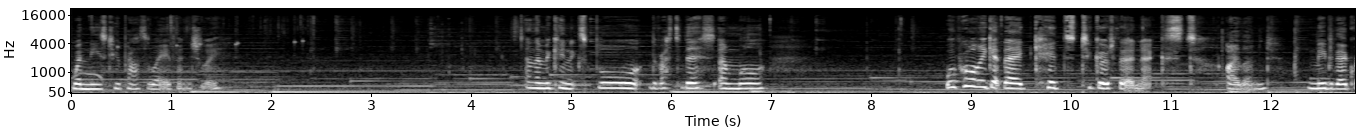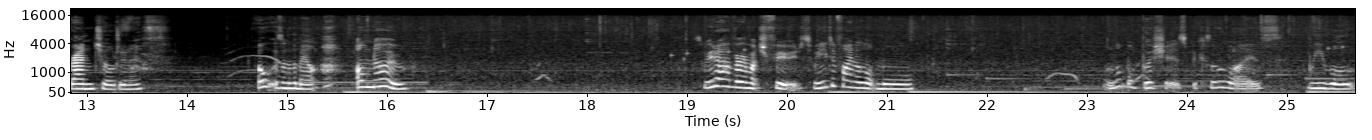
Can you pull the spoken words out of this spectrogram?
when these two pass away eventually. And then we can explore the rest of this and we'll we'll probably get their kids to go to their next island. Maybe their grandchildren if Oh, there's another male. Oh no! So we don't have very much food, so we need to find a lot more a lot more bushes because otherwise we will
